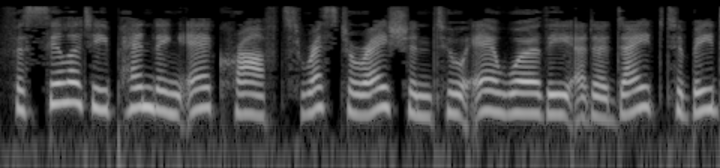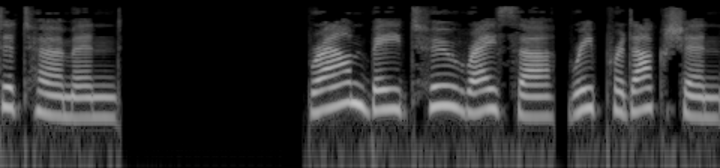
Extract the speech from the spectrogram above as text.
facility pending aircraft's restoration to airworthy at a date to be determined. Brown B-2 Racer, reproduction,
